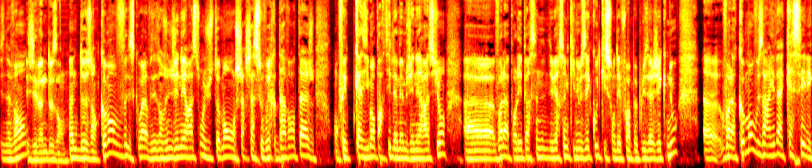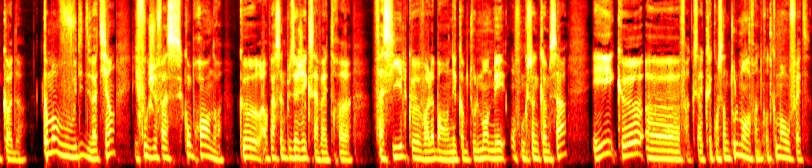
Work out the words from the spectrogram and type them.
19 ans? J'ai 22 ans. 22 ans. Comment vous faites Parce que voilà, vous êtes dans une génération justement, où on cherche à s'ouvrir davantage. On fait quasiment partie de la même génération. Euh, voilà, pour les personnes, des personnes qui nous écoutent, qui sont des fois un peu plus âgées que nous. Euh, voilà, comment vous arrivez à casser les codes? Comment vous vous dites, bah tiens, il faut que je fasse comprendre que aux personnes plus âgées que ça va être euh, facile, que voilà, bah, on est comme tout le monde, mais on fonctionne comme ça, et que, euh, enfin, que ça, que ça concerne tout le monde en fin de compte. Comment vous faites?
